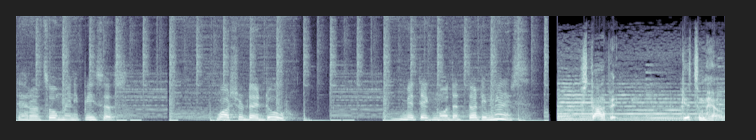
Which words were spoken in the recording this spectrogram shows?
There are so many pieces. What should I do? It may take more than 30 minutes. Stop it. Get some help.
